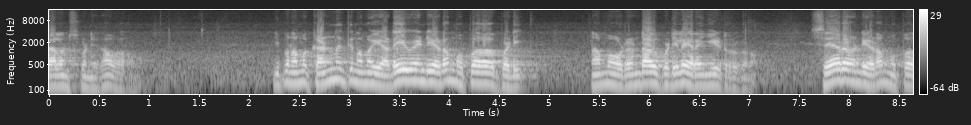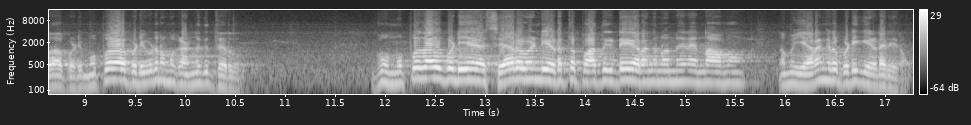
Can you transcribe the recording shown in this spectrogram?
பேலன்ஸ் பண்ணி தான் வரணும் இப்போ நம்ம கண்ணுக்கு நம்ம அடைய வேண்டிய இடம் முப்பதாவது படி. நம்ம ரெண்டாவது படியில் இறங்கிட்டு இருக்கிறோம். சேர வேண்டிய இடம் முப்பதாவது படி. முப்பதாவது படி கூட நம்ம கண்ணுக்கு தருது. இப்போ முப்பதாவது படியை சேர வேண்டிய இடத்த பார்த்துக்கிட்டே இறங்கணும்னு என்ன ஆகும்? நம்ம இறங்குற படிக்கு இடறிடும்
